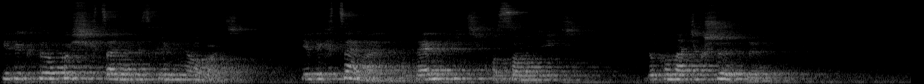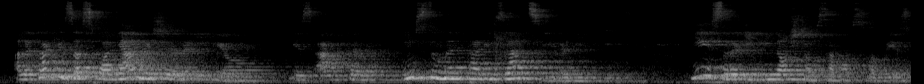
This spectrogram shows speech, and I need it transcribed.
kiedy kogoś chcemy dyskryminować, kiedy chcemy potępić, osądzić, dokonać krzywdy. Ale takie zasłanianie się religią jest aktem instrumentalizacji religii. Nie jest religijnością samą w sobie, jest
